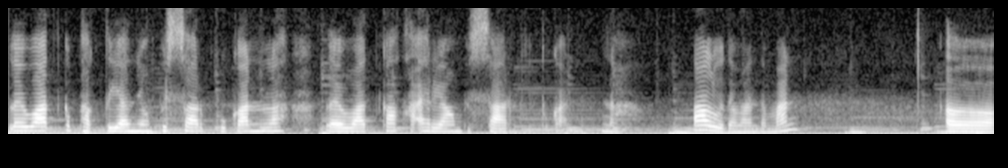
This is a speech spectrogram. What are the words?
lewat kebaktian yang besar bukanlah lewat KKR yang besar gitu kan. Nah lalu teman-teman uh,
